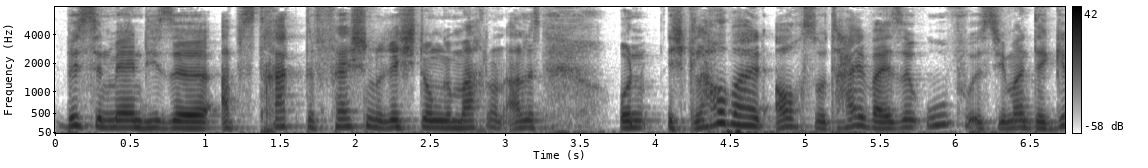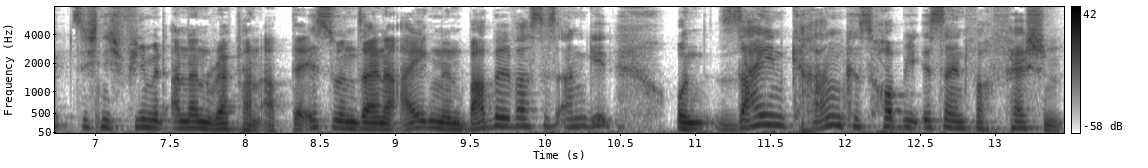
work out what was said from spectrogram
bisschen mehr in diese abstrakte Fashion-Richtung gemacht und alles. Und ich glaube halt auch so teilweise, UFO ist jemand, der gibt sich nicht viel mit anderen Rappern ab. Der ist so in seiner eigenen Bubble, was das angeht. Und sein krankes Hobby ist einfach Fashion.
